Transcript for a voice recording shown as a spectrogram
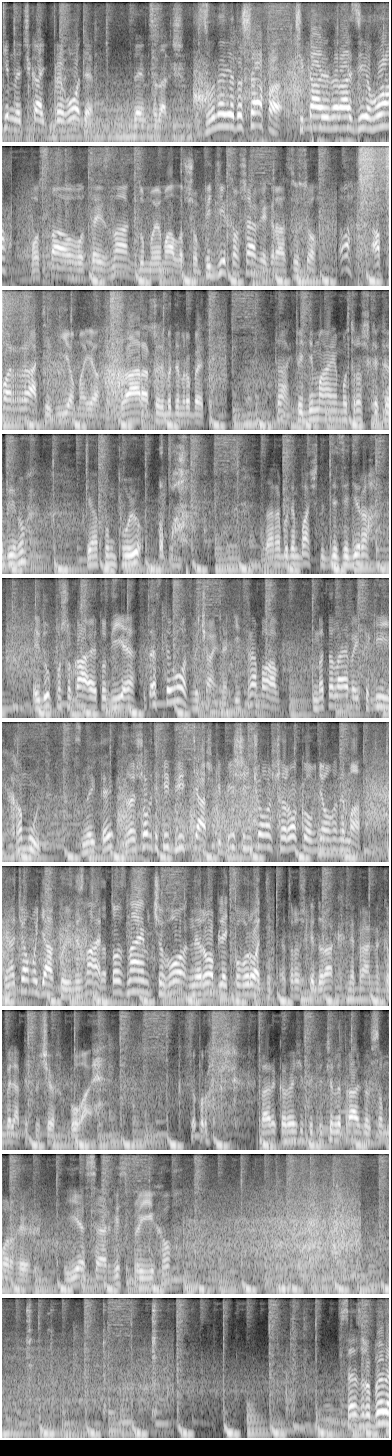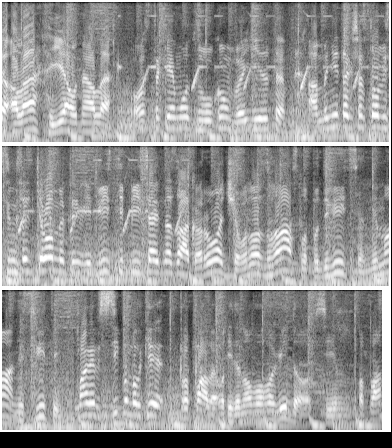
які мене чекають пригоди. Дивимося далі. Дзвонив я до шефа, чекаю наразі його. Поставив оцей знак, думаю, мало що. Під'їхав шеф якраз, усе. О, апаратик, йо-моє. Зараз щось будемо робити. Так, піднімаємо трошки кабіну. Я помпую. Опа. Зараз будемо бачити, де ця діра. Йду пошукаю, тут є СТО звичайне, і треба металевий такий хамут знайти. Знайшов такі дві стяжки, більше нічого широкого в нього нема. І на цьому дякую, не знаю. Зато знаємо, чого не роблять поворотники. Я трошки дурак, неправильно кабеля підключив. Буває. Що прошу? Тепер, коротше, підключили правильно все моргає. Є сервіс, приїхав. Все зробили, але є одне але. Ось таким от звуком ви їдете. А мені так ще 180 кілометрів і 250 назад. Коротше, воно згасло, подивіться, нема, не світить. У мене всі помилки пропали. От і до нового відео. Всім па-па.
